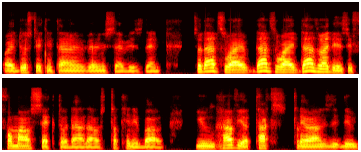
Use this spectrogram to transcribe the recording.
or Edo State Internal Revenue Service then. So that's why that's why that's why there's a formal sector that I was talking about. You have your tax clearance. The, the,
